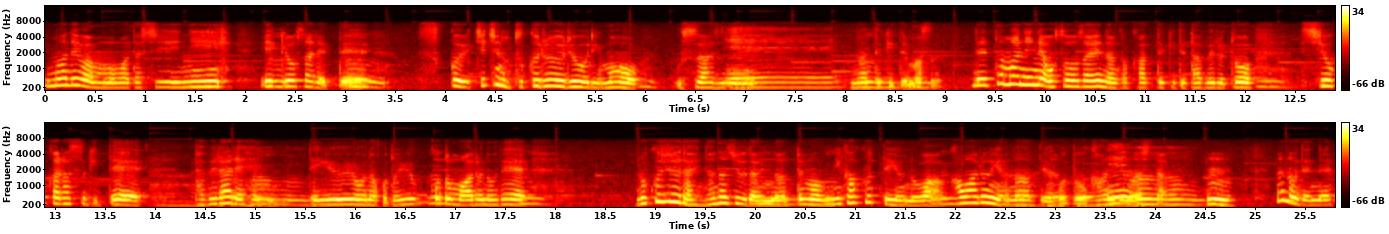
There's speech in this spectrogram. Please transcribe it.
今ではもう私に影響されて、すっごい父の作る料理も薄味になってきてます。でたまにねお惣菜なんか買ってきて食べると、塩辛すぎて食べられへんっていうようなことを言うこともあるので、60代70代になっても味覚っていうのは変わるんやなっていうことを感じました。うんなのでね、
